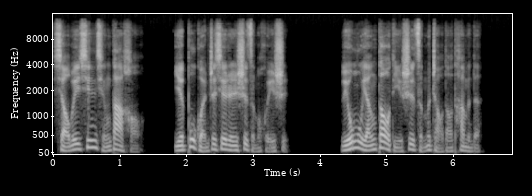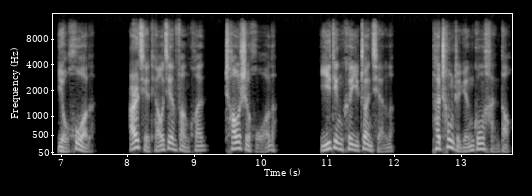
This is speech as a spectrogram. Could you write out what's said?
小薇心情大好。也不管这些人是怎么回事，刘牧阳到底是怎么找到他们的？有货了，而且条件放宽，超市活了，一定可以赚钱了。他冲着员工喊道：“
